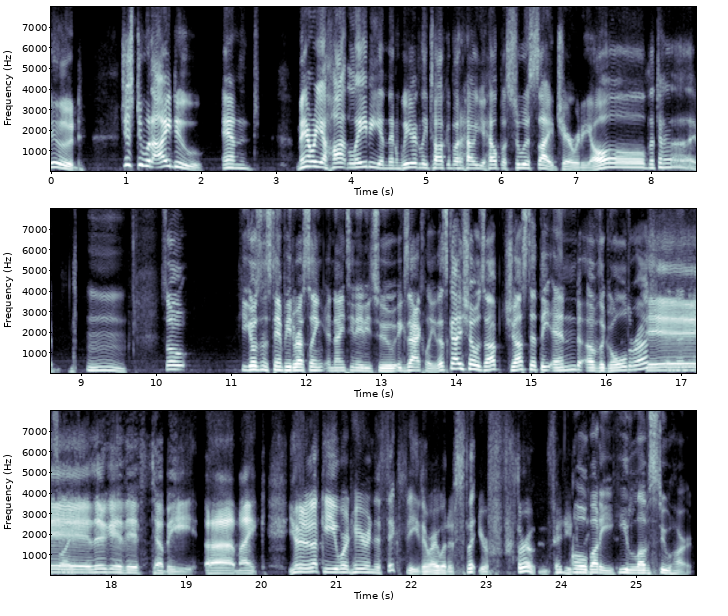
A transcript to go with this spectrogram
"Dude, just do what I do and." Marry a hot lady and then weirdly talk about how you help a suicide charity all the time. Mm. So he goes into Stampede Wrestling in 1982. Exactly. This guy shows up just at the end of the Gold Rush. and then it's like, look at this tubby. Uh, Mike, you're lucky you weren't here in the 60s, or I would have slit your throat and fed you. to oh, me. buddy, he loves Stu Hart.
